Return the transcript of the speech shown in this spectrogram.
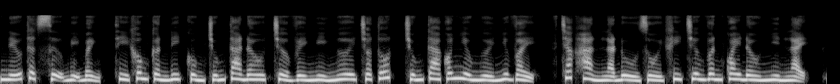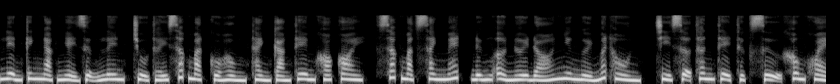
nếu thật sự bị bệnh thì không cần đi cùng chúng ta đâu, trở về nghỉ ngơi cho tốt, chúng ta có nhiều người như vậy, chắc hẳn là đủ rồi khi Trương Vân quay đầu nhìn lại, liền kinh ngạc nhảy dựng lên, chủ thấy sắc mặt của Hồng Thành càng thêm khó coi, sắc mặt xanh mét đứng ở nơi đó như người mất hồn, chỉ sợ thân thể thực sự không khỏe,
